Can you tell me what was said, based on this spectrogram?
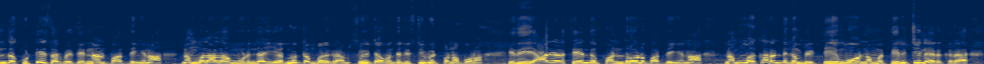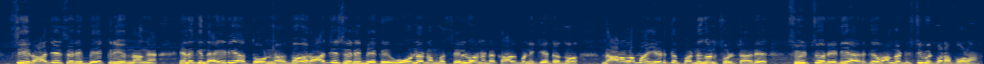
அந்த குட்டி சர்ப்ரைஸ் என்னன்னு பார்த்தீங்கன்னா நம்மளால் முடிஞ்ச 250 கிராம் ஸ்வீட்டை வந்து டிஸ்ட்ரிபியூட் பண்ண போகிறோம் இது யார் யார் சேர்ந்து பண்ணுறோன்னு பார்த்தீங்கன்னா நம்ம கரண்ட் கம்பி டீமும் நம்ம திருச்சியில் இருக்கிற ஸ்ரீ ராஜேஸ்வரி பேக்கரியும் தாங்க. எனக்கு இந்த ஐடியா தோணுனதும் ராஜேஸ்வரி பேக்கரி ஓனர் நம்ம செல்வான்கிட்ட கால் பண்ணி கேட்டதும் தாராளமாக எடுத்து பண்ணுங்கன்னு சொல்லிட்டாரு. ஸ்வீட்ஸும் ரெடியாக இருக்குது வாங்க டிஸ்ட்ரிபியூட் பண்ண போகலாம்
